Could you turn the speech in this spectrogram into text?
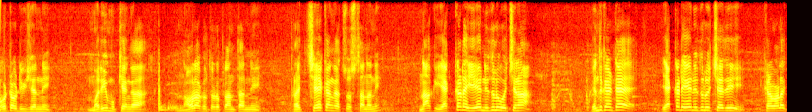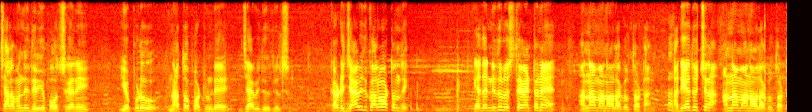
ఒకటో డివిజన్ని మరీ ముఖ్యంగా నవరాకులతోడు ప్రాంతాన్ని ప్రత్యేకంగా చూస్తానని నాకు ఎక్కడ ఏ నిధులు వచ్చినా ఎందుకంటే ఎక్కడ ఏ నిధులు వచ్చేది ఇక్కడ వాళ్ళకి చాలామంది తిరిగిపోవచ్చు కానీ ఎప్పుడు నాతో పాటు ఉండే జావిదుకు తెలుసు. కాబట్టి జావిదుకు అలవాటు ఉంది. ఏదో నిధులు వస్తే వెంటనే అన్నా మా నవలాకుల తోట. వచ్చినా అన్నా మా నవలాకుల తోట.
